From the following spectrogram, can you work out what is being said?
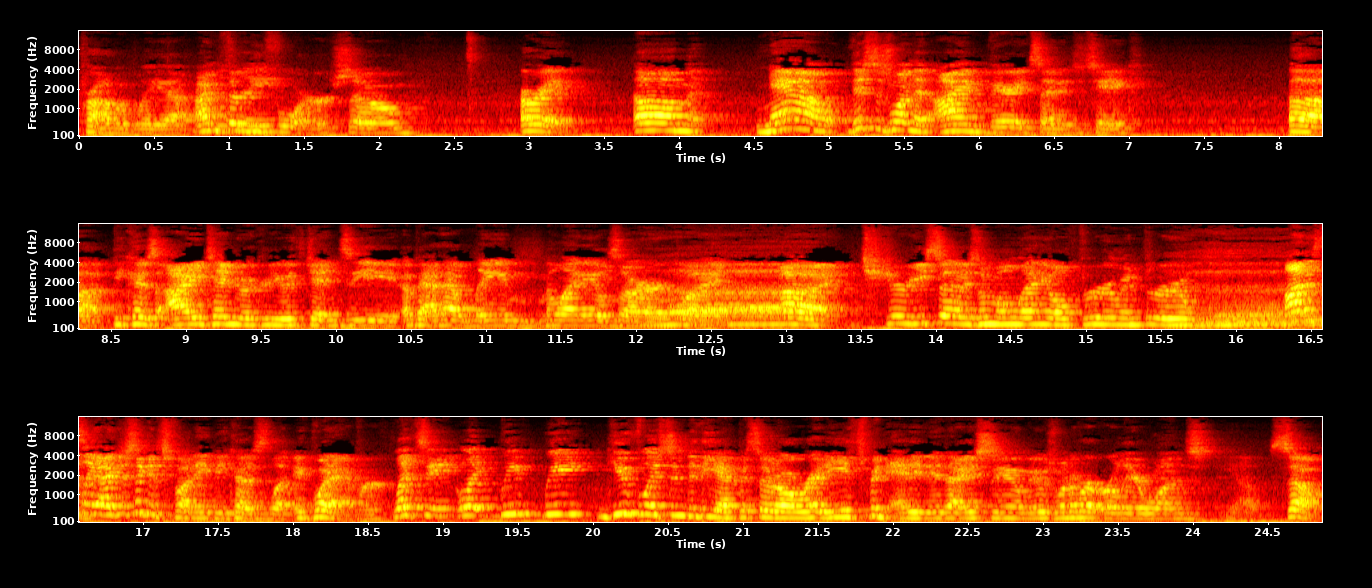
Probably, yeah. I'm 34, so. All right. Um. Now, this is one that I'm very excited to take. Uh, because I tend to agree with Gen Z about how lame millennials are, but uh, Teresa is a millennial through and through. Honestly, I just think it's funny because like whatever. Let's see, like we we you've listened to the episode already. It's been edited, I assume. It was one of our earlier ones. Yep. So,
